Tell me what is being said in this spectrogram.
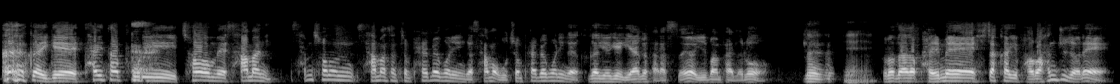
그러니까 이게 타이탄폴이 처음에 4만 3천 원, 4만 3,800원인가 4만 5,800원인가 그 가격에 예약을 받았어요 일반판으로. 네. 예. 그러다가 발매 시작하기 바로 한 주 전에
